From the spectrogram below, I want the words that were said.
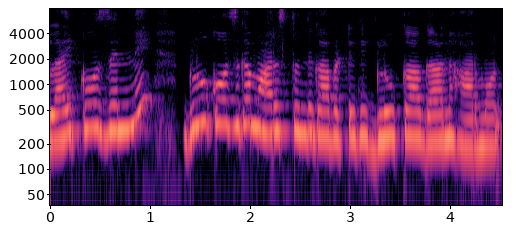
గ్లైకోజన్ని గ్లూకోజ్గా మారుస్తుంది కాబట్టి ఇది గ్లూకాగాన్ హార్మోన్.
